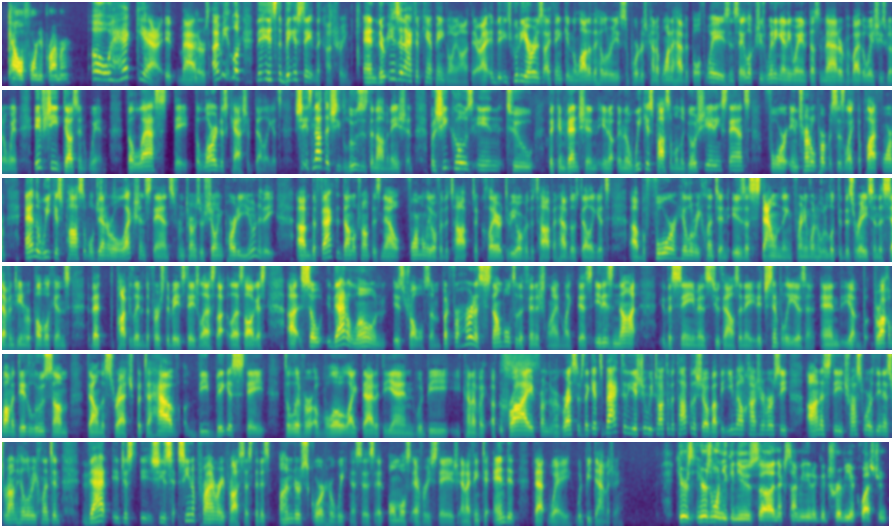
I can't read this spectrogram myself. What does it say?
California primary? Oh, heck yeah, it matters. I mean, look, it's the biggest state in the country, and there is an active campaign going on there. I, Gutierrez, I think, and a lot of the Hillary supporters kind of want to have it both ways and say, look, she's winning anyway, and it doesn't matter, but by the way, she's going to win. If she doesn't win, the last state, the largest cache of delegates, she, it's not that she loses the nomination, but she goes into the convention you know, in the weakest possible negotiating stance for internal purposes like the platform, and the weakest possible general election stance in terms of showing party unity. The fact that Donald Trump is now formally over the top, declared to be over the top, and have those delegates uh, before Hillary Clinton is astounding for anyone who would looked at this race and the 17 Republicans that populated the first debate stage last last August. Uh, so that alone is troublesome. But for her to stumble to the finish line like this, it is not the same as 2008. It simply isn't. And yeah, Barack Obama did lose some down the stretch, but to have the biggest state deliver a blow like that at the end would be kind of a, a cry from the progressives that gets back to the issue we talked at the top of the show about the email controversy, honesty, trustworthiness around Hillary Clinton. That it just she's seen a primary process that has underscored her weaknesses at almost every stage, and I think to end it that way would be damaging. Here's here's one you can use uh, next time you need a good trivia question.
